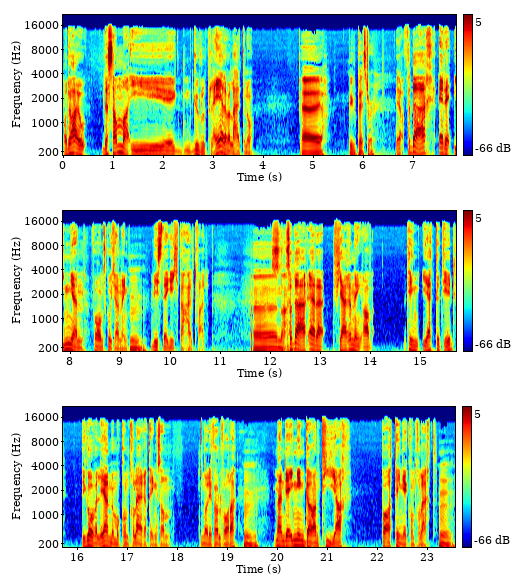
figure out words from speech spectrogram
Og du har jo det samme i Google Play, er det vel det heter nå. Uh, ja. Google Play Store. Ja, For der er det ingen forhåndsgodkjenning, Mm. hvis jeg ikke tar helt feil. Uh. Så der er det fjerning av ting i ettertid. De går vel igjennom og kontrollerer ting sånn når de føler for det. Mm. Men det er ingen garantier på at ting er kontrollert. Mm.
